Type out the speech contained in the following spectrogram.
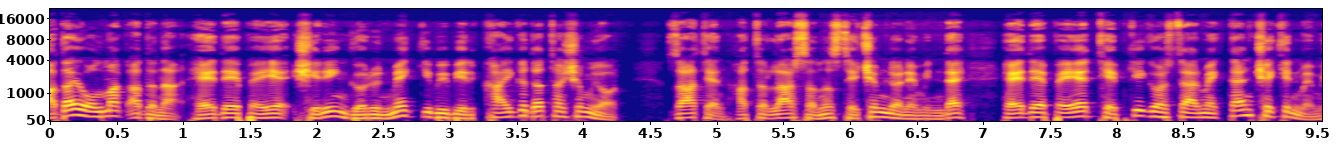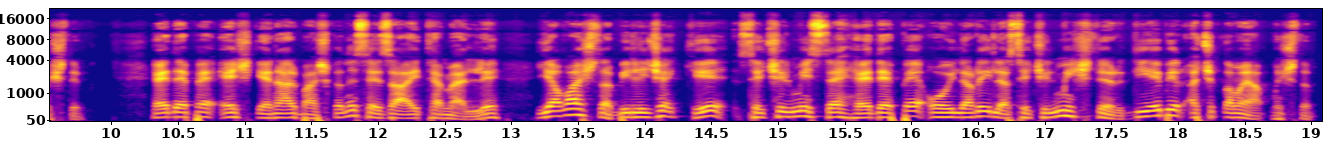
aday olmak adına HDP'ye şirin görünmek gibi bir kaygı da taşımıyor. Zaten hatırlarsanız seçim döneminde HDP'ye tepki göstermekten çekinmemişti. HDP eş genel başkanı Sezai Temelli, Yavaş da bilecek ki seçilmişse HDP oylarıyla seçilmiştir diye bir açıklama yapmıştı.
